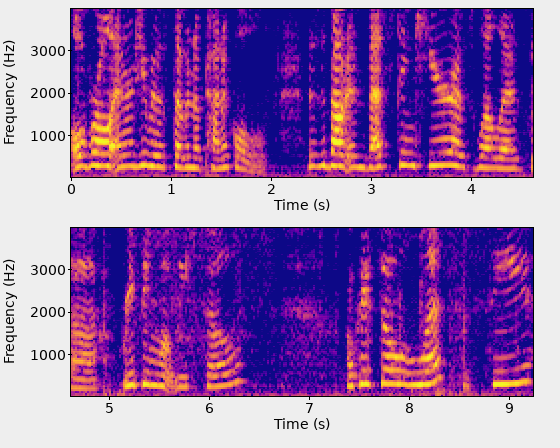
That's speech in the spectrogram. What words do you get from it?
Overall energy with a Seven of Pentacles. This is about investing here as well as uh, reaping what we sow. Okay, so let's see.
